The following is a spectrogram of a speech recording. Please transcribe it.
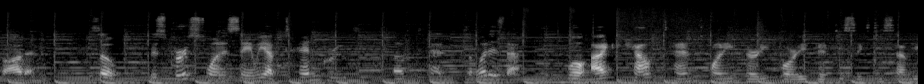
product. So this first one is saying we have 10 groups of 10. So what is that? Well, I can count 10, 20, 30, 40, 50, 60, 70,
